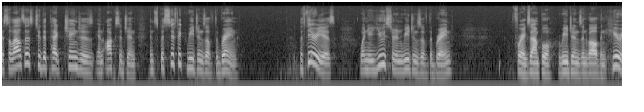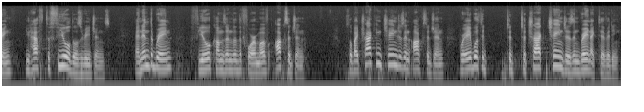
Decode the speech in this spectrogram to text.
This allows us to detect changes in oxygen in specific regions of the brain. The theory is when you use certain regions of the brain, for example, regions involved in hearing, you have to fuel those regions. And in the brain, fuel comes under the form of oxygen. So by tracking changes in oxygen, we're able to, to, to track changes in brain activity.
